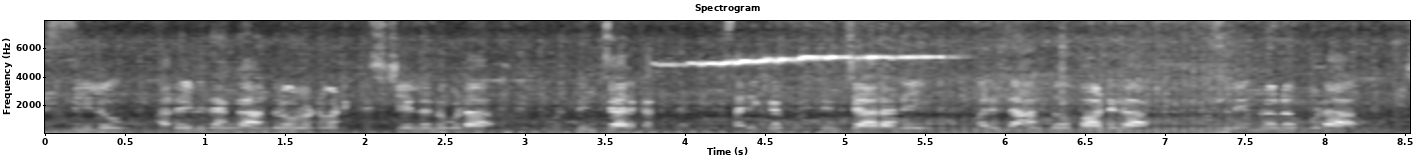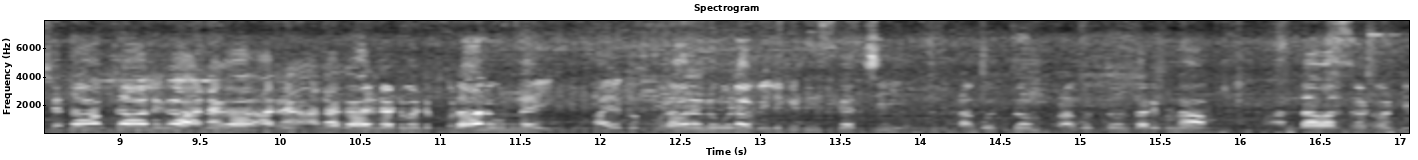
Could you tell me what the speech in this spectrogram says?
ఎస్సీలు అదేవిధంగా అందులో ఉన్నటువంటి క్రిస్టియన్లను కూడా గుర్తించాలి సరిగ్గా గుర్తించాలని మరి దాంతో పాటుగా ముస్లింలలో కూడా శతాబ్దాలుగా అనగా అన అనగారినటువంటి కులాలు ఉన్నాయి. ఆ యొక్క కులాలను కూడా వెలికి తీసుకొచ్చి ప్రభుత్వం ప్రభుత్వం తరఫున అందవలసినటువంటి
